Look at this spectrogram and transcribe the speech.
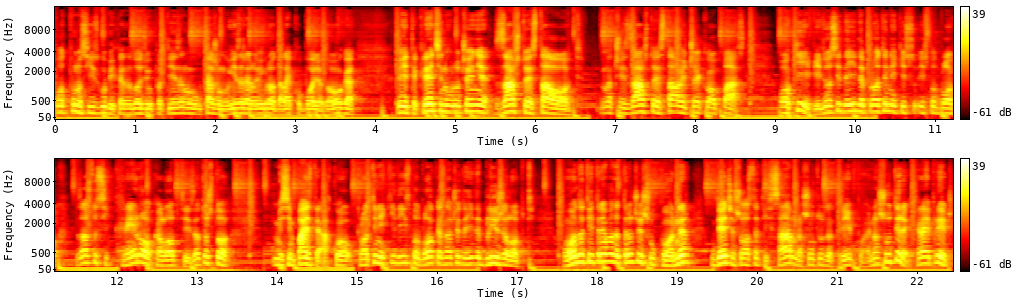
potpuno se izgubi kada dođe u Partizanu, kažem u Izraelu igrao daleko bolje od ovoga. Vidite, kreće na uručenje, zašto je stao ovde? Znači, zašto je stao i čekao pas? Ok, vidio si da ide protivnik ispod bloka. Zašto si krenuo ka lopti? Zato što, mislim, pazite, ako protivnik ide ispod bloka, znači da ide bliže lopti. Onda ti treba da trčiš u korner, gde ćeš ostati sam na šutu za 3 poena, šutiraj, kraj priče.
